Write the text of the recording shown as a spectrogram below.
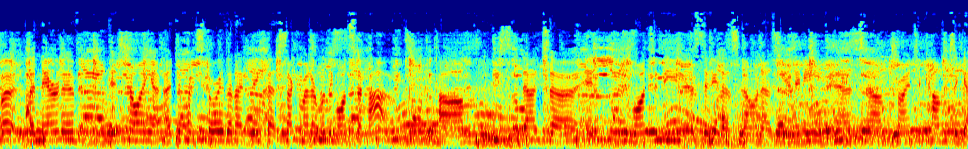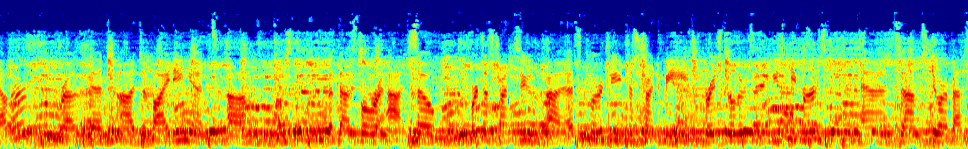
But the narrative is showing a, a different story that I think that Sacramento really wants to have. Um, that uh, it, we want to be a city that's known as unity and um, trying to come together rather than uh, dividing. And um, but that's where we're at. So we're just trying to, uh, as clergy, just trying to be bridge builders and peacekeepers, and um, to do our best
